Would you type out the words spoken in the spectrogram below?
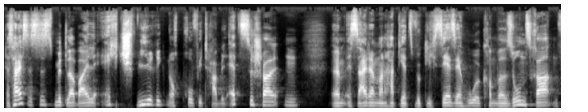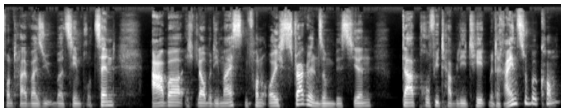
das heißt, es ist mittlerweile echt schwierig, noch profitabel Ads zu schalten. Ähm, es sei denn, man hat jetzt wirklich sehr, sehr hohe Konversionsraten von teilweise über 10%. Aber ich glaube, die meisten von euch strugglen so ein bisschen, da Profitabilität mit reinzubekommen.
